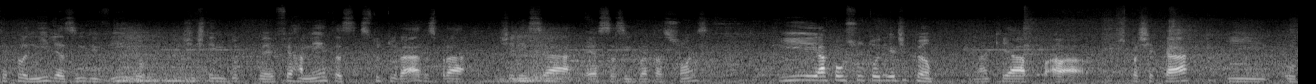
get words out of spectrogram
ter planilhas indo e vindo, a gente tem é, ferramentas estruturadas para gerenciar essas implantações e a consultoria de campo, né, que é para checar e o,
